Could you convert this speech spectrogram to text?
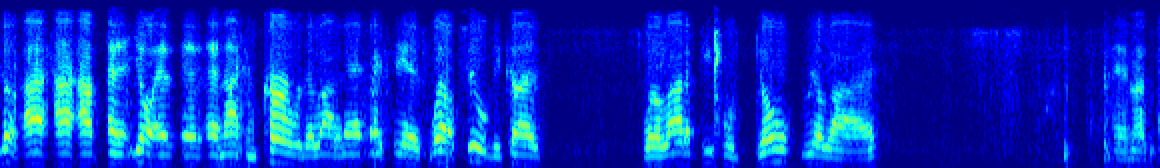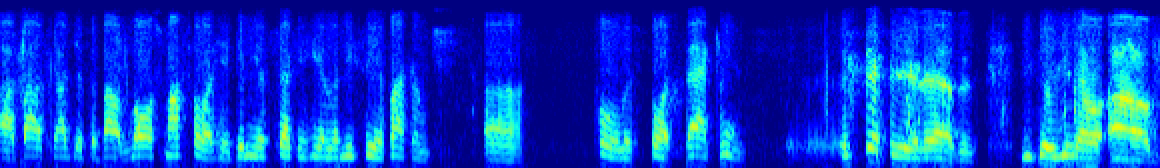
Look, I, I, I, and, know, and, and, and I concur with a lot of that right there as well too, because what a lot of people don't realize, and I, I about, I just about lost my thought here. Give me a second here. Let me see if I can uh, pull this thought back in. yeah, that happens. Because, you know, um,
